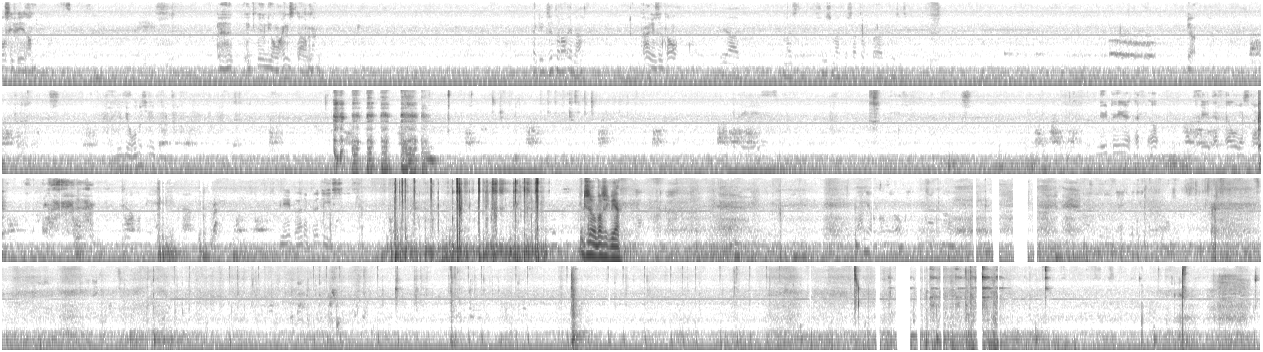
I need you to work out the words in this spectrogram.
Maar de LCV dan. Eh, ik zie jullie online staan. Kijk, ik zit er al in, hè? Ah, je zit al. Ja, meester Friesmaker staat op uh, buiten buddies. Zo was ik weer. Daniel, kom je ook?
